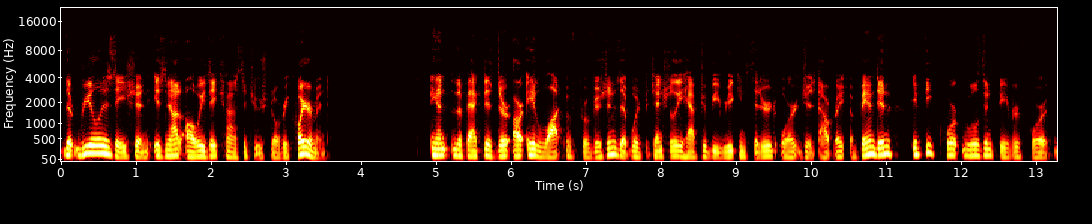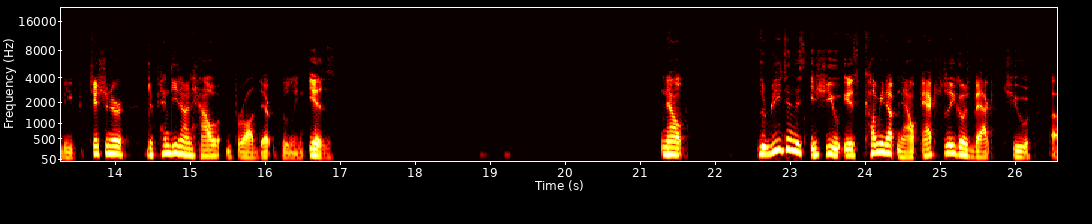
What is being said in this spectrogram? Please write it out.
that realization is not always a constitutional requirement. And the fact is, there are a lot of provisions that would potentially have to be reconsidered or just outright abandoned if the court rules in favor for the petitioner, depending on how broad that ruling is. Now, the reason this issue is coming up now actually goes back to uh,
